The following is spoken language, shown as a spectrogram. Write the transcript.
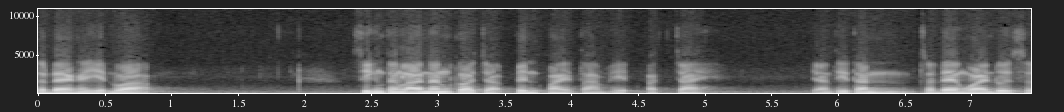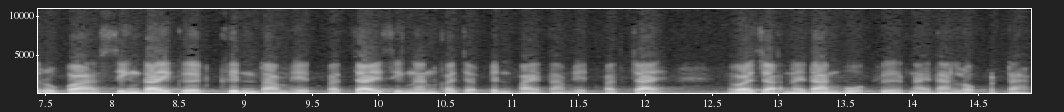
แสดงให้เห็นว่า สิ่งทั้งหลายนั้นก็จะเป็นไปตามเหตุปัจจัย อย่างที่ท่านแสดงไว้โดยสรุปว่าสิ่งใดเกิดขึ้นตามเหตุปัจจัย สิ่งนั้นก็จะเป็นไปตามเหตุปัจจัยไม่ว่าจะในด้านบวกหรือในด้านลบก็ตาม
